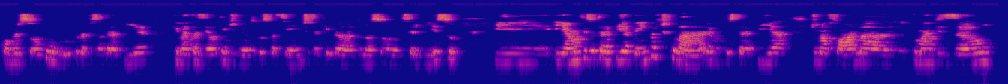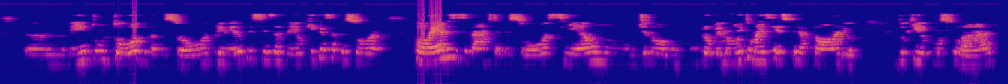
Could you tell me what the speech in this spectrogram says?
conversou com o grupo da fisioterapia que vai fazer o atendimento dos pacientes aqui do, nosso serviço. E, e é uma fisioterapia bem particular, é uma fisioterapia de uma forma, com uma visão uh, bem de um todo da pessoa. Primeiro precisa ver o que, que essa pessoa, qual é a necessidade da pessoa, se é um, de novo, um problema muito mais respiratório do que muscular,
